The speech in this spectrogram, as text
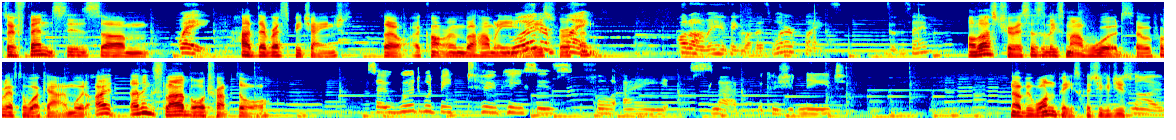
So fence is um Wait, had their recipe changed. So I can't remember how many wood it is or for a fence. planks? Hold on, we need to think about this. Wood or planks? Is it the same? Oh, that's true. It says the least amount of wood, so we'll probably have to work out in wood. I I think slab or trapdoor. So wood would be two pieces for a slab because you'd need No, it'd be one piece because you could use no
